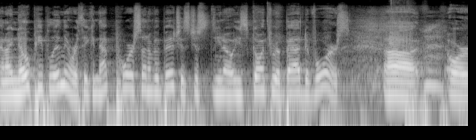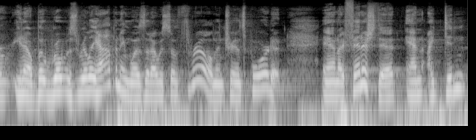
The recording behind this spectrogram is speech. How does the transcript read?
And I know people in there were thinking, that poor son of a bitch is just, you know, he's going through a bad divorce. Uh, or, you know, but what was really happening was that I was so thrilled and transported. And I finished it and I didn't,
